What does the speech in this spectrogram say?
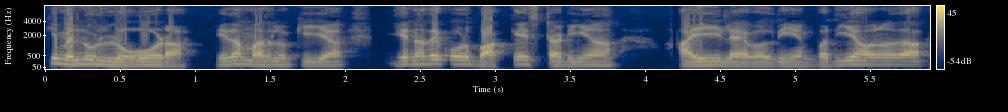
ਕਿ ਮੈਨੂੰ ਲੋੜ ਆ। ਇਹਦਾ ਮਤਲਬ ਕੀ ਆ? ਜਿਨ੍ਹਾਂ ਦੇ ਕੋਲ ਵਾਕਈ ਸਟੱਡੀਆਂ ਹਾਈ ਲੈਵਲ ਦੀਆਂ ਵਧੀਆ ਉਹਨਾਂ ਦਾ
